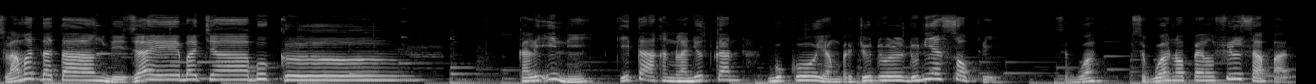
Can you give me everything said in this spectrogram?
Selamat datang di Zae Baca Buku. Kali ini kita akan melanjutkan buku yang berjudul Dunia Sopi, sebuah sebuah novel filsafat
